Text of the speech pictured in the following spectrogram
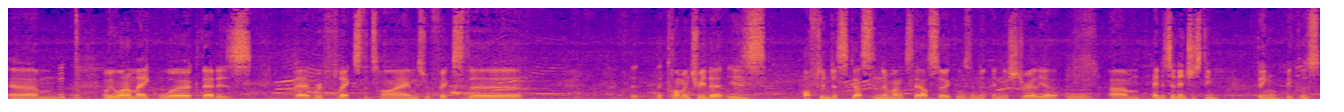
Um, and we want to make work that is that reflects the times, reflects the, the, the commentary that is often discussed in amongst our circles in, in Australia. Mm. Um, and it's an interesting thing because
